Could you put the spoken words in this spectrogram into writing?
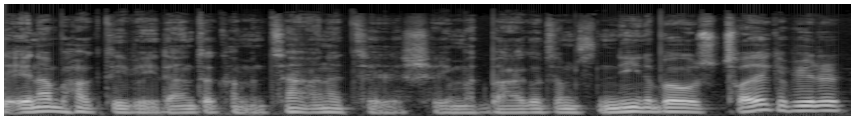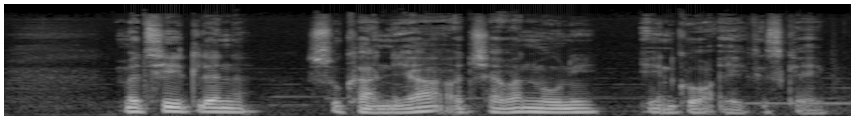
ender Bhaktivedanta kommentarerne til Srimad Bhagavatams 9. bogs 3. kapitel med titlen Sukanya og Chavan Muni indgår ægteskab.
